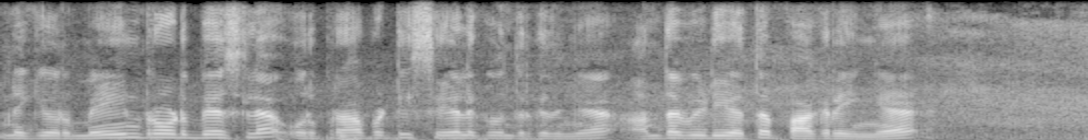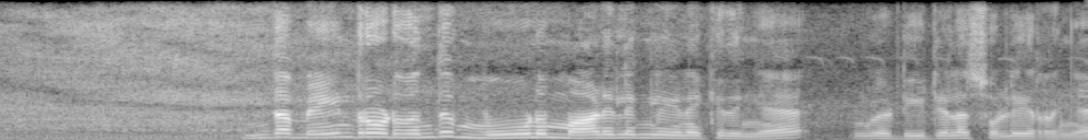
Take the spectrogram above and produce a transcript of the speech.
இன்றைக்கி ஒரு மெயின் ரோடு பேஸில் ஒரு ப்ராப்பர்ட்டி சேலுக்கு வந்திருக்குதுங்க. அந்த வீடியோத்தை பார்க்குறீங்க இந்த மெயின் ரோடு வந்து மூணு மாநிலங்கள் இணைக்குதுங்க. உங்களுக்கு டீட்டெயிலாக சொல்லிடுறேங்க.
